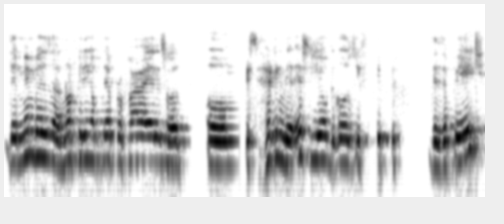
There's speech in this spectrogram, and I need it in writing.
their members are not filling up their profiles or or it's hurting their SEO because if, if, if there is a page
